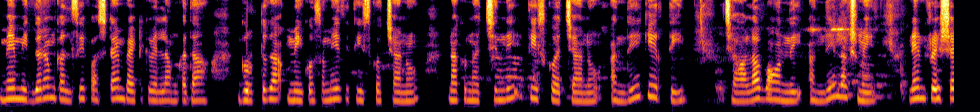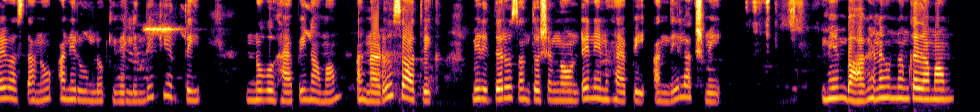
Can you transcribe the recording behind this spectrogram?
మేమిద్దరం కలిసి ఫస్ట్ టైం బయటకు వెళ్ళాం కదా. గుర్తుగా మీకోసమే ఇది తీసుకొచ్చాను. నాకు నచ్చింది తీసుకువచ్చాను అంది కీర్తి. చాలా బాగుంది అంది లక్ష్మి. నేను ఫ్రెష్ అయి వస్తాను అని రూమ్లోకి వెళ్ళింది కీర్తి. నువ్వు హ్యాపీనా మామ్? అన్నాడు సాత్విక్. మీరిద్దరూ సంతోషంగా ఉంటే నేను హ్యాపీ అంది లక్ష్మి. మేం బాగానే ఉన్నాం కదా మామ్?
